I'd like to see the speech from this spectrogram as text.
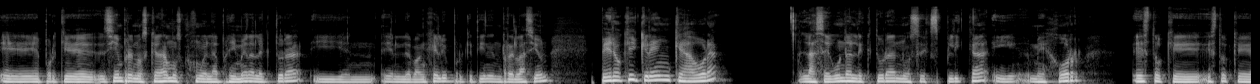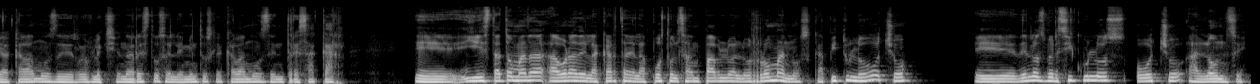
eh, porque siempre nos quedamos como en la primera lectura y en, el Evangelio porque tienen relación. Pero ¿qué creen que ahora la segunda lectura nos explica y mejor esto que, esto que acabamos de reflexionar, estos elementos que acabamos de entresacar. Eh, y está tomada ahora de la carta del apóstol San Pablo a los Romanos, capítulo 8, eh, de los versículos 8 al 11.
